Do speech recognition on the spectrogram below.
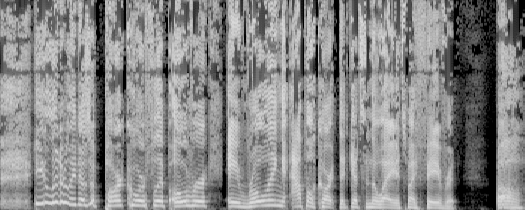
He literally does a parkour flip over a rolling apple cart that gets in the way. It's my favorite. Oh,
